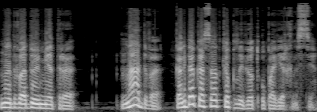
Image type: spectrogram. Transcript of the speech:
над водой метра на два, когда касатка плывет у поверхности.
